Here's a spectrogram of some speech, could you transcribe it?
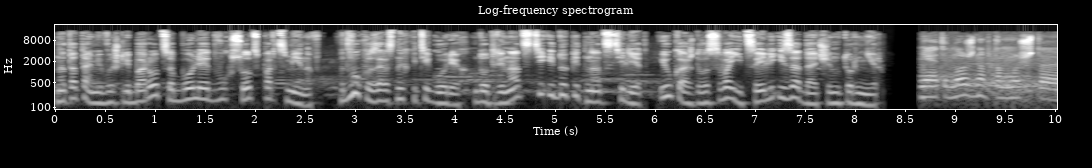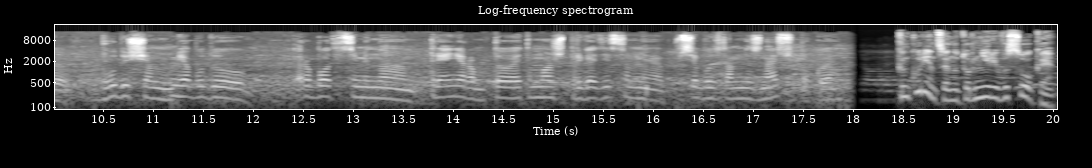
На татами вышли бороться более 200 спортсменов в двух возрастных категориях – до 13 и до 15 лет. И у каждого свои цели и задачи на турнир. Мне это нужно, потому что в будущем я буду работать именно тренером, то это может пригодиться мне. Все будут там не знать, что такое. Конкуренция на турнире высокая.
